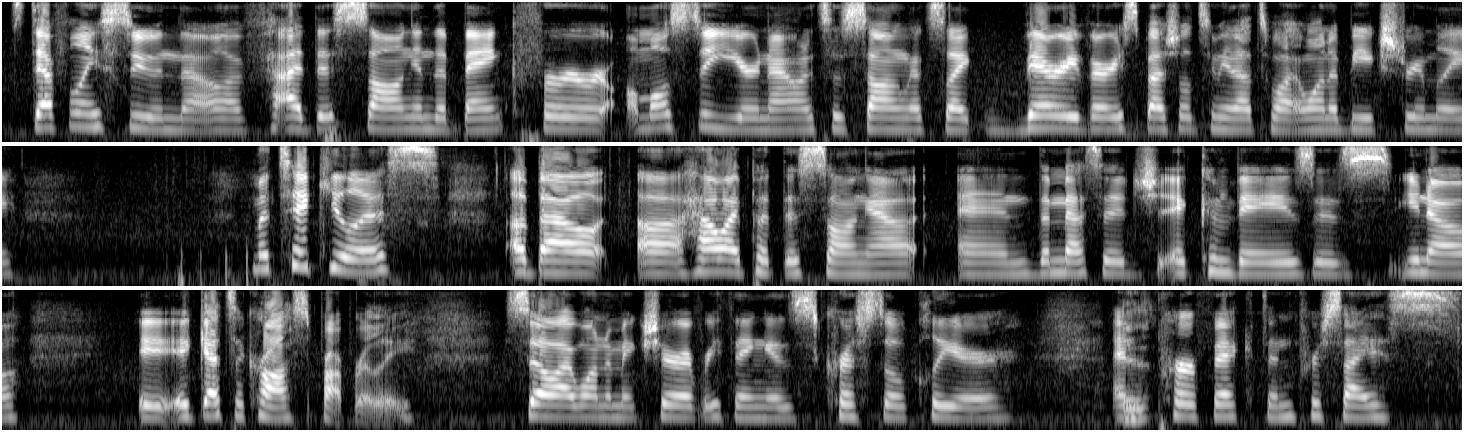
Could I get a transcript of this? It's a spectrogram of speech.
it's definitely soon, though. I've had this song in the bank for almost a year now. and It's a song that's like very, very special to me. That's why I want to be extremely meticulous about uh, how I put this song out and the message it conveys is, you know, it, it gets across properly. So I want to make sure everything is crystal clear and Is- perfect and precise.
